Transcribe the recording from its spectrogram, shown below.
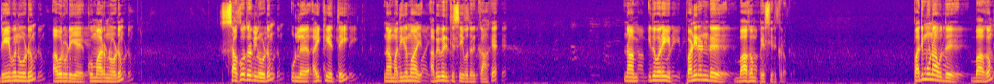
தேவனோடும் அவருடைய குமாரனோடும் சகோதரர்களோடும் உள்ள ஐக்கியத்தை நாம் அதிகமாய் அபிவிருத்தி செய்வதற்காக நாம் இதுவரை பனிரெண்டு பாகம் பேசியிருக்கிறோம். பதிமூணாவது பாகம்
